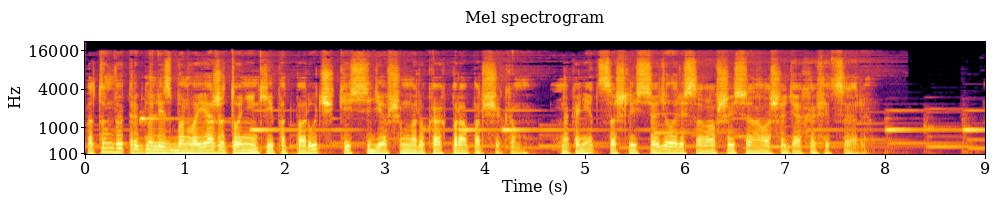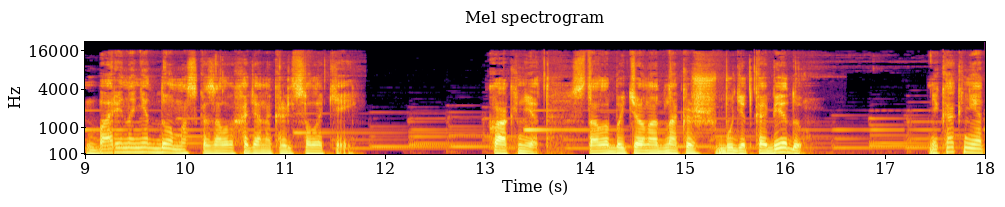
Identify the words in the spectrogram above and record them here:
Потом выпрыгнули из бонвояжа тоненькие подпоручики с сидевшим на руках прапорщиком. Наконец сошли с седел рисовавшиеся на лошадях офицеры. «Барина нет дома», — сказал, выходя на крыльцо лакей. «Как нет? Стало быть, он, однако ж, будет к обеду?» «Никак нет.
